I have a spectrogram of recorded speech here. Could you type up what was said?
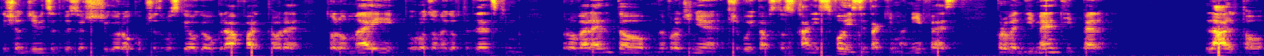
1923 roku przez włoskiego geografa Ettore Tolomei, urodzonego w trydenckim Roverento, w rodzinie przybój tam z Toskanii, swoisty taki manifest Provendimenti per l'Alto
